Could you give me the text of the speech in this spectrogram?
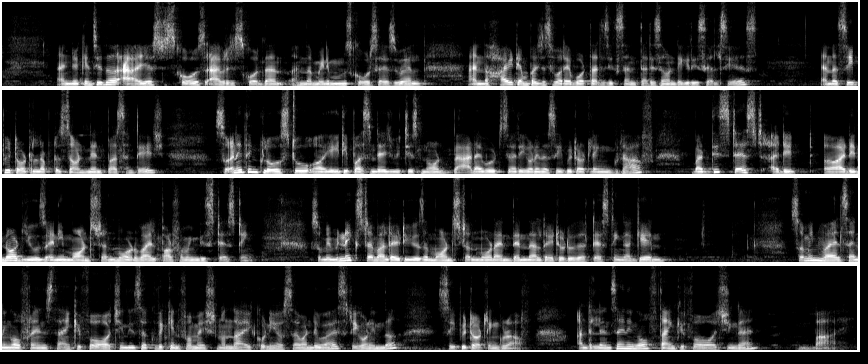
And you can see the highest scores average score than and the minimum scores as well. And the high temperatures were about 36 and 37 degrees celsius and the cpu total up to 79 percentage. So anything close to uh, 80 percentage which is not bad i would say regarding the cpu throttling graph. But this test i did uh, i did not use any monster mode while performing this testing. So maybe next time i'll try to use a monster mode and then i'll try to do the testing again. So meanwhile signing off friends, thank you for watching. This a quick information on the iQOO Neo 7 device regarding the CPU throttling graph. Until then signing off, thank you for watching and bye.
